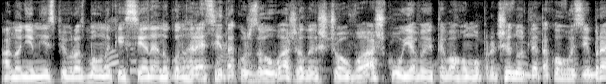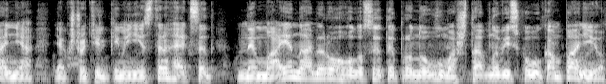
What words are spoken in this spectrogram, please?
Анонімні співрозмовники CNN у конгресі також зауважили, що важко уявити вагому причину для такого зібрання, якщо тільки міністр Гексет не має наміру оголосити про нову масштабну військову кампанію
